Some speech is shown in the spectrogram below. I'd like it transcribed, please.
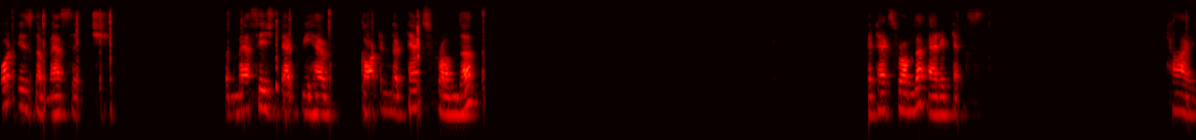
What is the message? The message that we have gotten the text from the the text from the edit text. Time.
